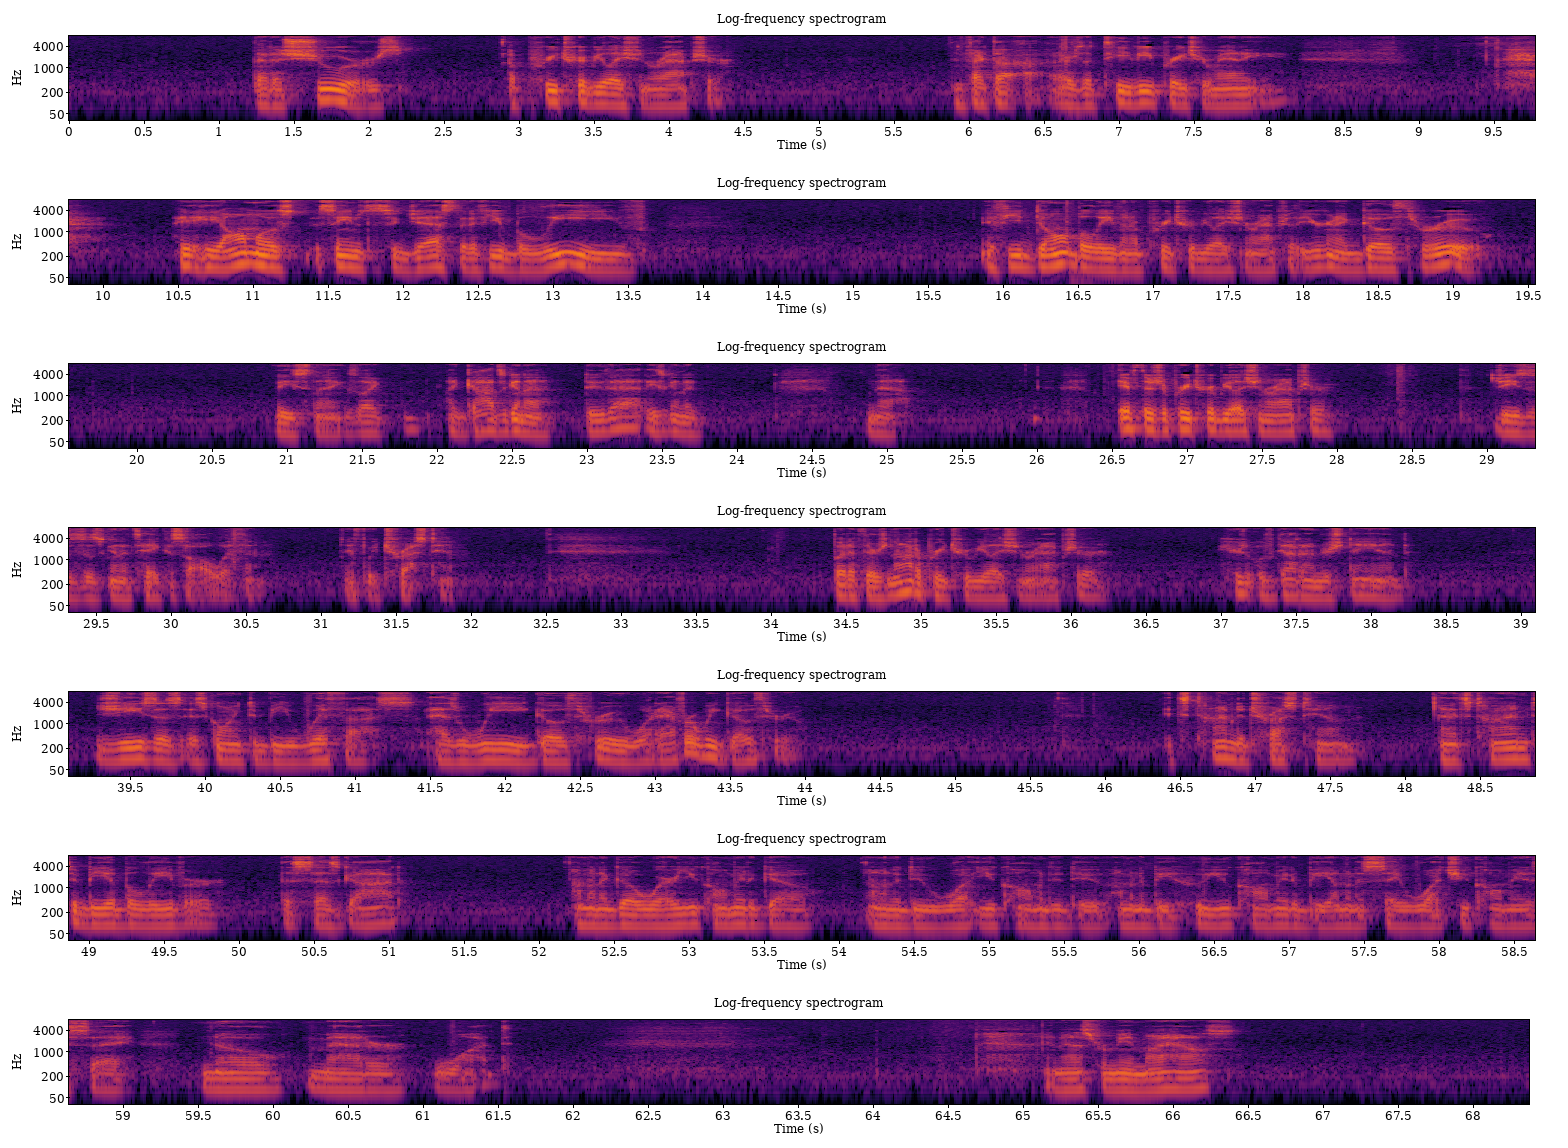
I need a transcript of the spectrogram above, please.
that assures a pre tribulation rapture in fact, I, there's a TV preacher, man. He, he, he almost seems to suggest that if you believe, if you don't believe in a pre-tribulation rapture, that you're going to go through these things. Like, like God's going to do that. He's going to, no. If there's a pre-tribulation rapture, Jesus is going to take us all with him if we trust him. But if there's not a pre tribulation rapture, here's what we've got to understand Jesus is going to be with us as we go through whatever we go through. It's time to trust Him, and it's time to be a believer that says, God, I'm going to go where you call me to go. I'm going to do what you call me to do. I'm going to be who you call me to be. I'm going to say what you call me to say, no matter what. And as for me and my house,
